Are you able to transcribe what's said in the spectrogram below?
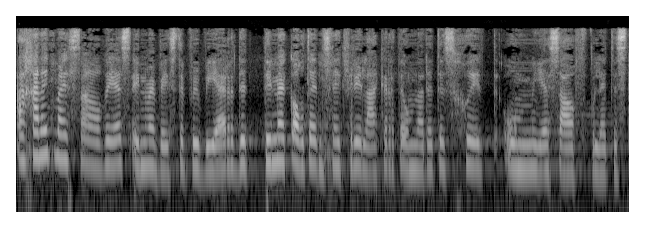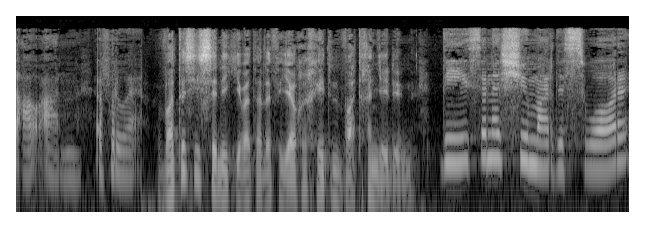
ek gaan net myself wees en my bes te probeer. Dit doen ek altyd net vir die lekkerte omdat dit is goed om jouself bloot te stel aan 'n vroeg. Wat is die sinnetjie wat hulle vir jou gegee het en wat gaan jy doen? Die sin is Schumer de swaar.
